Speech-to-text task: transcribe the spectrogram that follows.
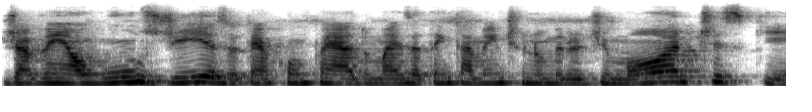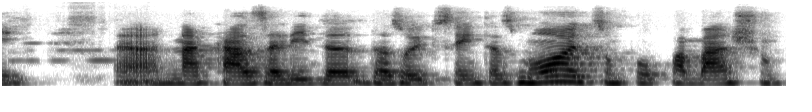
já vem alguns dias, eu tenho acompanhado mais atentamente o número de mortes, que ah, na casa ali da, das 800 mortes, um pouco abaixo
